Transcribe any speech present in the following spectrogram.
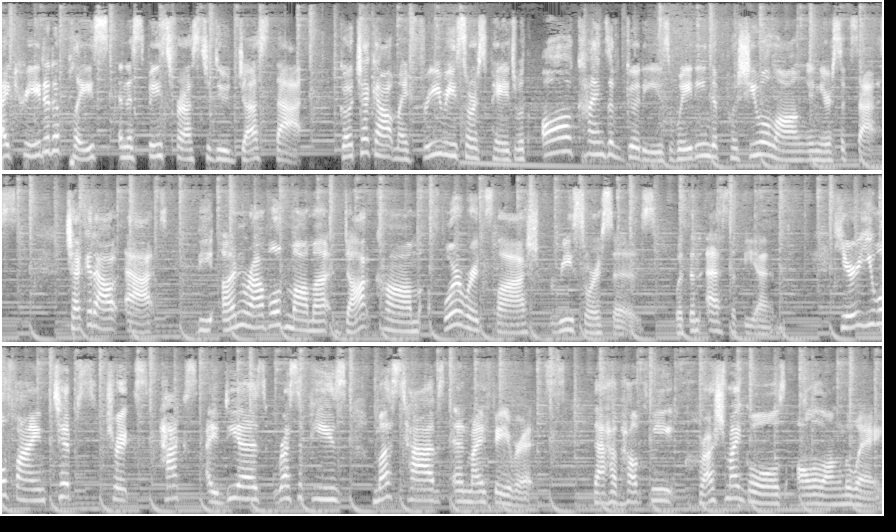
I created a place and a space for us to do just that. Go check out my free resource page with all kinds of goodies waiting to push you along in your success. Check it out at theunraveledmama.com forward slash resources with an S at the end. Here you will find tips, tricks, hacks, ideas, recipes, must haves, and my favorites that have helped me crush my goals all along the way.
